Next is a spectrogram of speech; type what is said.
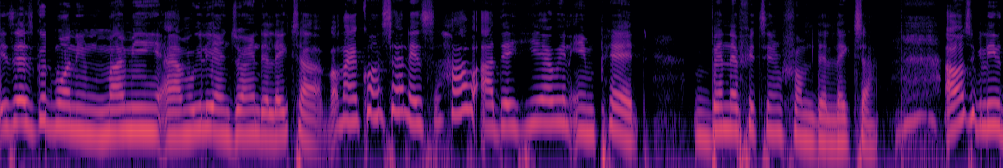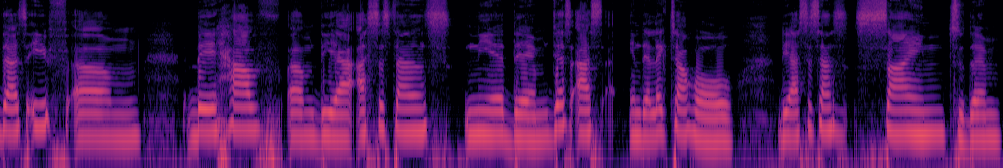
It says, Good morning, mommy. I'm really enjoying the lecture. But my concern is how are the hearing impaired benefiting from the lecture? I want to believe that if um, they have um, their assistants near them, just as in the lecture hall, the assistants sign to them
